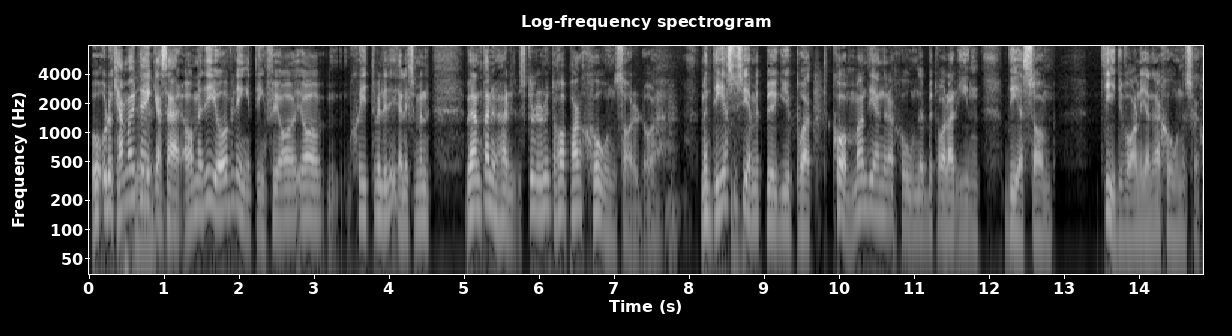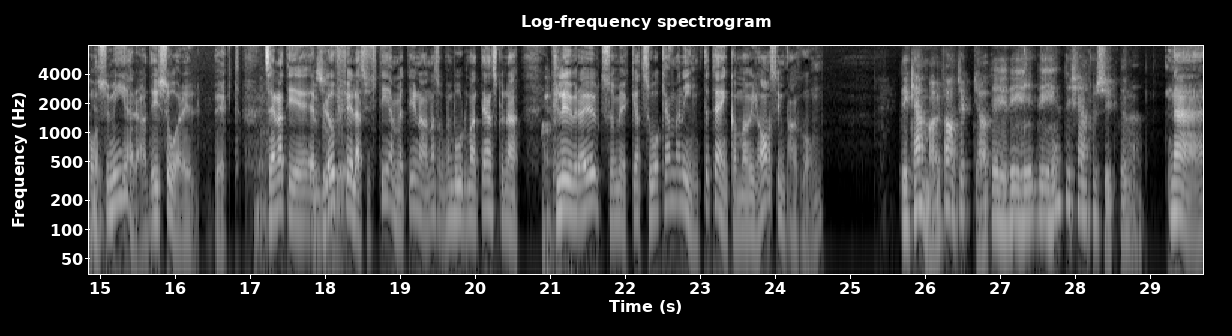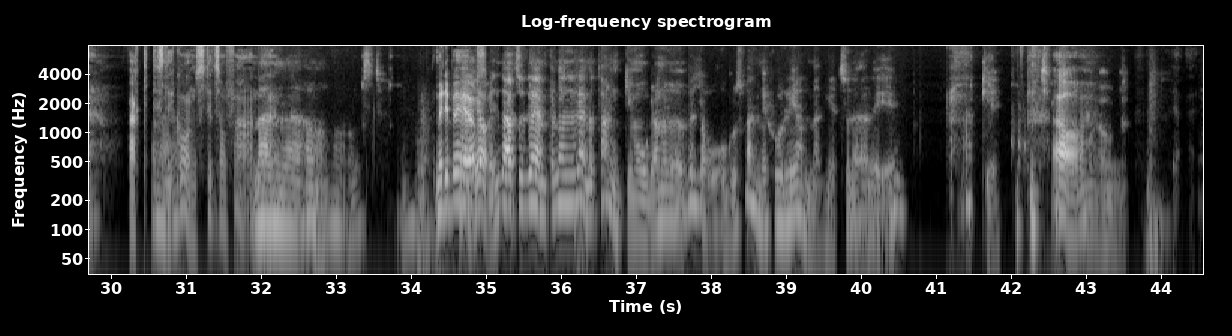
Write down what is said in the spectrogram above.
Och, och, då kan man ju det... tänka så här, ja men det gör väl ingenting för jag, jag skiter väl i det liksom. Men vänta nu här, skulle du inte ha pension sa du då? Men det systemet bygger ju på att kommande generationer betalar in det som tidigvarande generationer ska konsumera. Det är ju så det är byggt. Sen att det är en bluff i hela systemet, det är en annan sak. Men borde man inte ens kunna klura ut så mycket att så kan man inte tänka om man vill ha sin pension? Det kan man ju fan tycka att det, är, det, det är inte känt fysik det där. Nej, faktiskt. Det är konstigt som fan. Men, ja, ja. Men det behövs... Jag vet alltså det, men det där med tankemågan överlag hos människor i allmänhet så där, det är märkligt. Ja.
